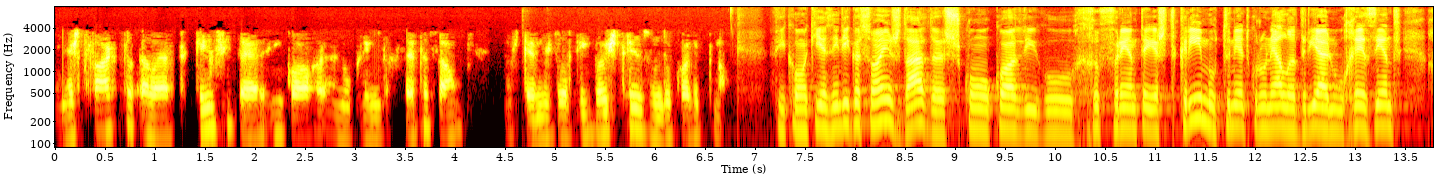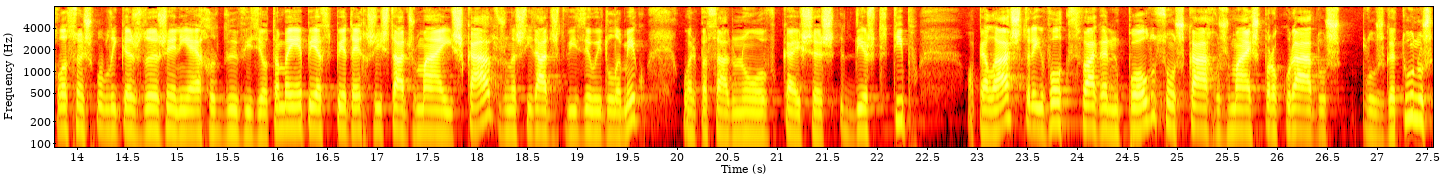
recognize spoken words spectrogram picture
E neste facto, alerta quem fizer incorre no crime de receptação, nos termos do artigo 231 do Código Penal. Ficam aqui as indicações dadas com o código referente a este crime. O Tenente-Coronel Adriano Rezende, Relações Públicas da GNR de Viseu. Também a PSP tem registados mais casos nas cidades de Viseu e de Lamego. O ano passado não houve queixas deste tipo. Opel Astra e Volkswagen Polo são os carros mais procurados pelos gatunos.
